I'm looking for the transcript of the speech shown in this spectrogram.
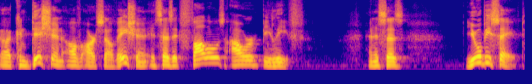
a condition of our salvation. It says it follows our belief. And it says, You will be saved.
